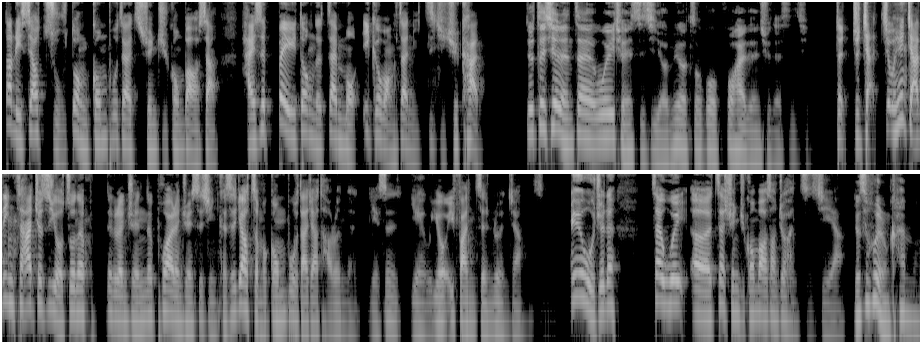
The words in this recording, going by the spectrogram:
到底是要主动公布在选举公报上，还是被动的在某一个网站你自己去看？就这些人在威权时期有没有做过迫害人权的事情？对，就假我先假定他就是有做那那个人权那迫害人权事情，可是要怎么公布，大家讨论的也是也有一番争论这样子。因为我觉得在威呃在选举公报上就很直接啊，可是会有人看吗？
